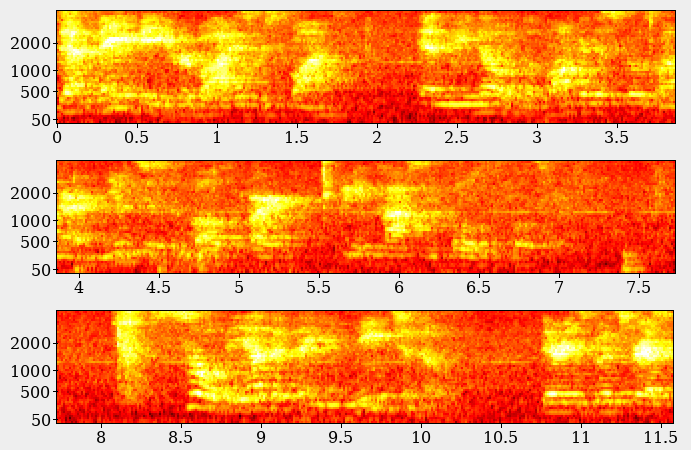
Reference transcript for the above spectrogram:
That may be her body's response. And we know the longer this goes on, our immune system falls apart, we get coughs and colds and cold sores. So the other thing you need to know, there is good stress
